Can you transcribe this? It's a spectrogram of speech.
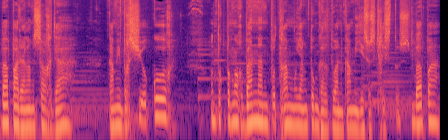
Bapa dalam sorga, kami bersyukur untuk pengorbanan putramu yang tunggal Tuhan kami Yesus Kristus. Bapa,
